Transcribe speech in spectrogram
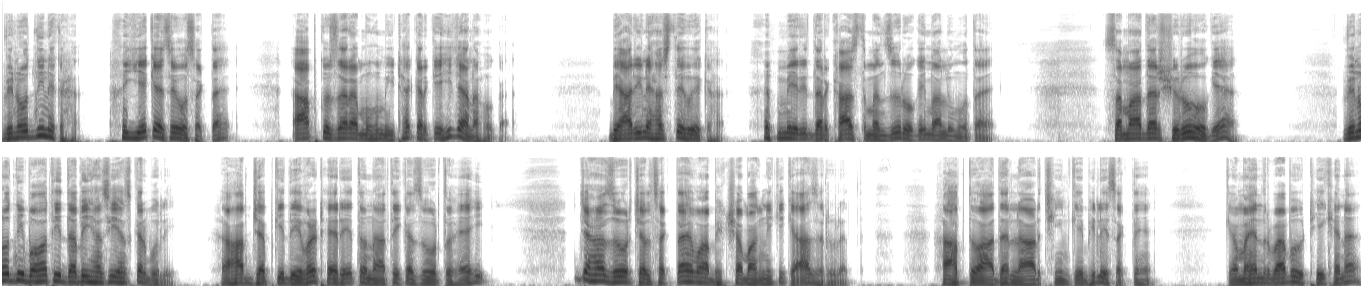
विनोदनी ने कहा यह कैसे हो सकता है? आपको जरा मुँह मीठा करके ही जाना होगा। बिहारी ने हँसते हुए कहा, मेरी दरखास्त मंजूर हो गई, मालूम होता है। समादर शुरू हो गया। विनोदनी बहुत ही दबी हँसी हंसकर बोली, आप जबकि देवर ठहरे तो नाते का ज़ोर तो है ही। जहाँ ज़ोर चल सकता है, वहाँ भिक्षा मांगने की क्या ज़रूरत? आप तो आदर लाड़ छीन के भी ले सकते हैं। क्या महेंद्र बाबू, ठीक है ना?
